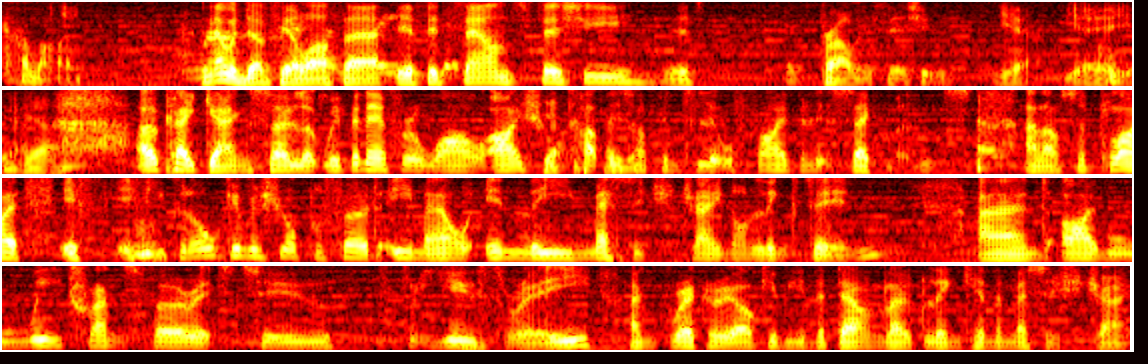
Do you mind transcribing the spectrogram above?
come on. And I would dovetail off that. If it sounds fishy, it's probably fishy. Yeah, yeah, yeah. Yeah. Okay, gang. So look, we've been here for a while. I shall Yeah, cut this up into little five-minute segments, and I'll supply. If if you can all give us your preferred email in the message chain on LinkedIn, and I will retransfer it to th- you three, and Gregory, I'll give you the download link in the message chain.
